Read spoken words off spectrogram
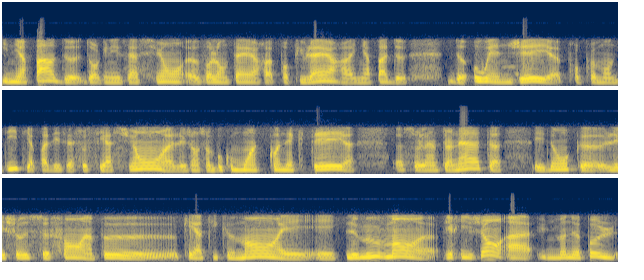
il n'y a pas d'organisation euh, volontaire populaire, il n'y a pas de, ONG euh, proprement dite, il n'y a pas des associations, euh, les gens sont beaucoup moins connectés sur l'Internet. Et donc, euh, les choses se font un peu euh, chaotiquement et, le mouvement euh, dirigeant a une monopole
